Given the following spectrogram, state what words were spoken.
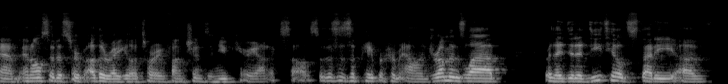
um, and also to serve other regulatory functions in eukaryotic cells. So this is a paper from Allan Drummond's lab where they did a detailed study of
